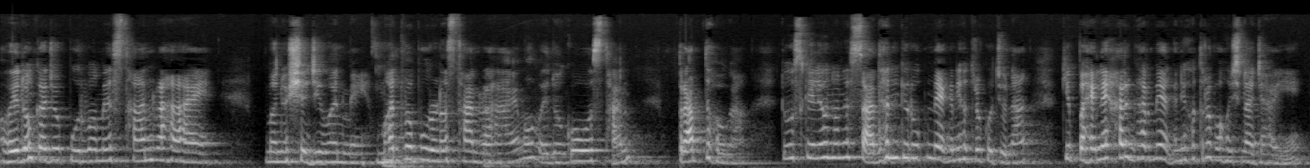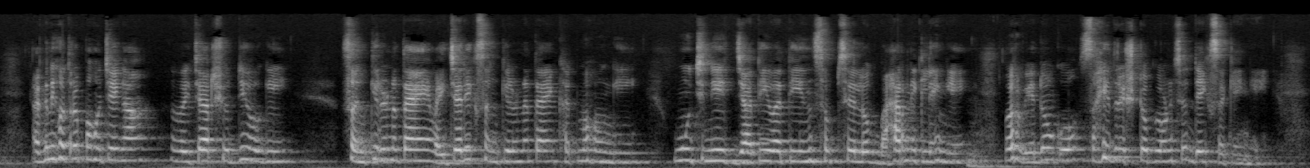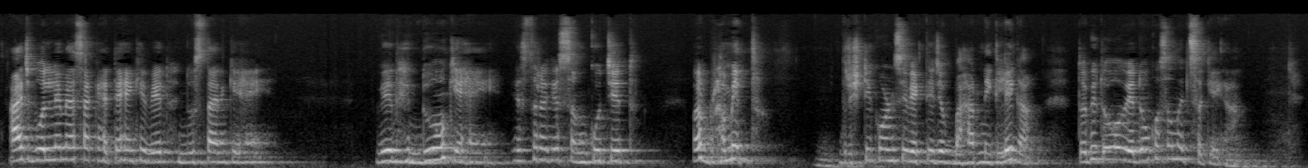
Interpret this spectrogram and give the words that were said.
वेदों का जो पूर्व में स्थान रहा है, मनुष्य जीवन में महत्वपूर्ण स्थान रहा है, वो वेदों को स्थान प्राप्त होगा। तो उसके लिए उन्होंने साधन के रूप में अग्निहोत्र को चुना कि पहले हर घर में अग्निहोत्र पहुँचना चाहिए। अग्निहोत्र पहुंचेगा विचार शुद्धि होगी संकीर्णताएँ वैचारिक संकीर्णताएँ खत्म होंगी ऊंच नीच जाति वाति इन सबसे लोग बाहर निकलेंगे और वेदों को सही दृष्टिकोण से देख सकेंगे। आज बोलने में ऐसा कहते हैं कि वेद हिंदुस्तान के हैं वेद हिंदुओं के हैं इस तरह के संकुचित और भ्रमित दृष्टिकोण से व्यक्ति जब बाहर निकलेगा तभी तो वो वेदों को समझ सकेगा।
